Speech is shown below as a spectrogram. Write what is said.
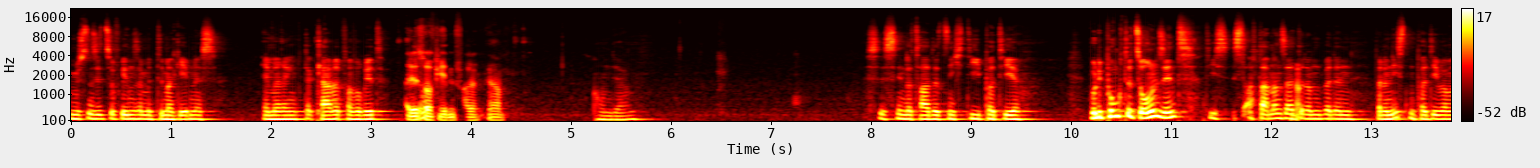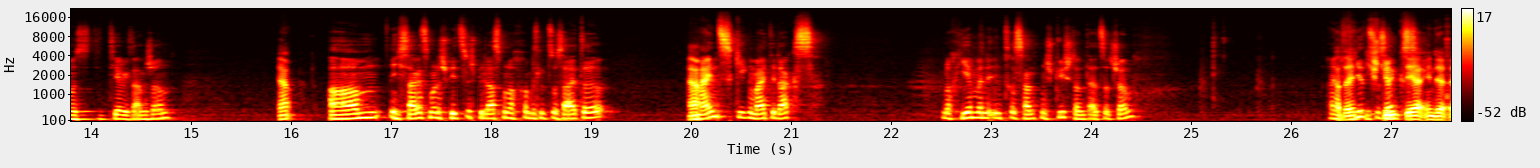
müssen sie zufrieden sein mit dem Ergebnis. Emmering, der klare Favorit. Das auf jeden Fall, ja. Und ja. Es ist in der Tat jetzt nicht die Partie. Wo die Punkte zu holen sind, die ist auf der anderen Seite ja. dann bei, den, bei der nächsten Partie, wenn wir uns die direkt anschauen. Ja. Ähm, ich sage jetzt mal, das Spitzenspiel lassen wir noch ein bisschen zur Seite. Ja. Mainz gegen Mighty Ducks. Noch hier meinen interessanten Spielstand derzeit schon. Tatsächlich stimmt 6. der in der.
